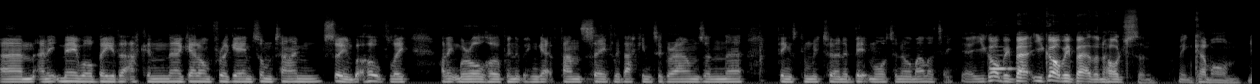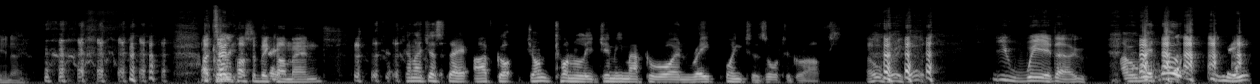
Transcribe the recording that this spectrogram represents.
Um, and it may well be that I can uh, get on for a game sometime soon. But hopefully, I think we're all hoping that we can get fans safely back into grounds and uh, things can return a bit more to normality. Yeah, you got to be better. You got to be better than Hodgson. I mean, come on, you know. I couldn't possibly comment. Can I just say, I've got John Connelly, Jimmy McIlroy, and Ray Pointer's autographs. Oh, very good. you weirdo. I'm a weird.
